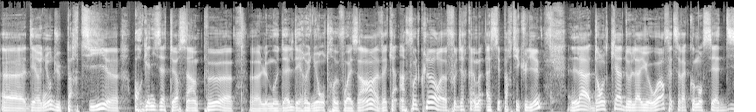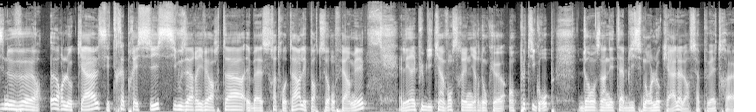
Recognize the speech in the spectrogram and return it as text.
des réunions du parti organisateur. C'est un peu le modèle des réunions entre voisins avec un, un folklore, faut dire quand même assez particulier. Là, dans le cas de l'Iowa, en fait, ça va commencer à 19h heure locale. C'est très précis si vous arrivez en retard, eh ben, ce sera trop tard, les portes seront fermées. Les républicains vont se réunir donc euh, en petits groupes dans un établissement local. Alors ça peut être euh,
